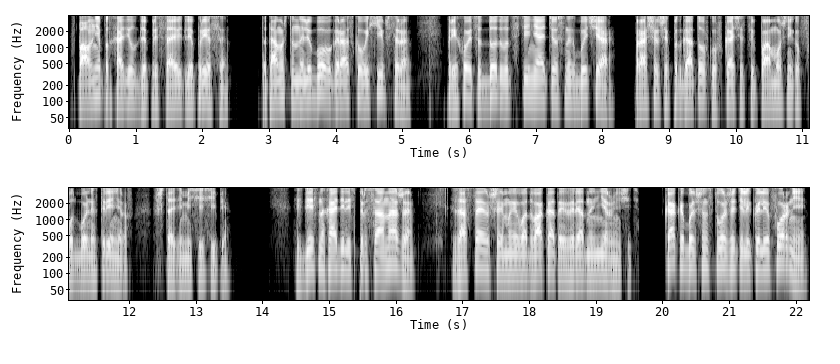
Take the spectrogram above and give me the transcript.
вполне подходил для представителя прессы, потому что на любого городского хипстера приходится до 20 неотесанных бычар, прошедших подготовку в качестве помощников футбольных тренеров в штате Миссисипи. Здесь находились персонажи, заставившие моего адвоката изрядно нервничать. Как и большинство жителей Калифорнии,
